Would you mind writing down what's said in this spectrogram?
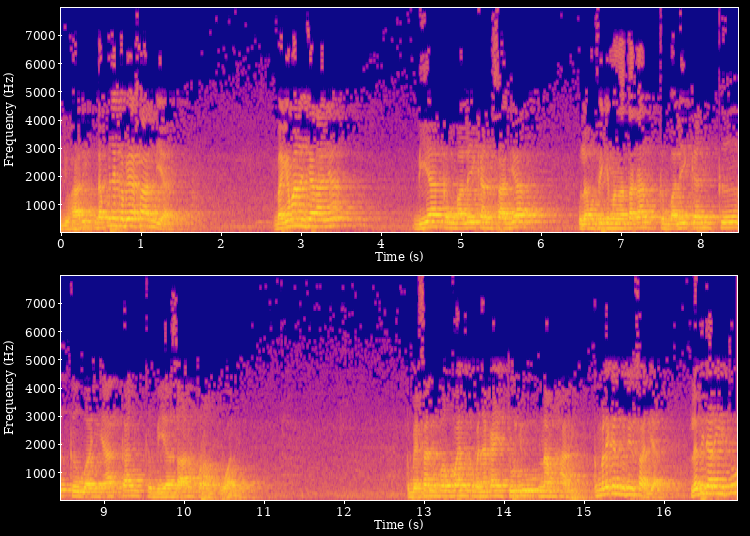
tujuh hari. Tidak punya kebiasaan dia. Bagaimana caranya? Dia kembalikan saja. Ulama fikih mengatakan kembalikan ke kebanyakan kebiasaan perempuan. Kebiasaan perempuan itu kebanyakannya tujuh enam hari. Kembalikan ke situ saja. Lebih dari itu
